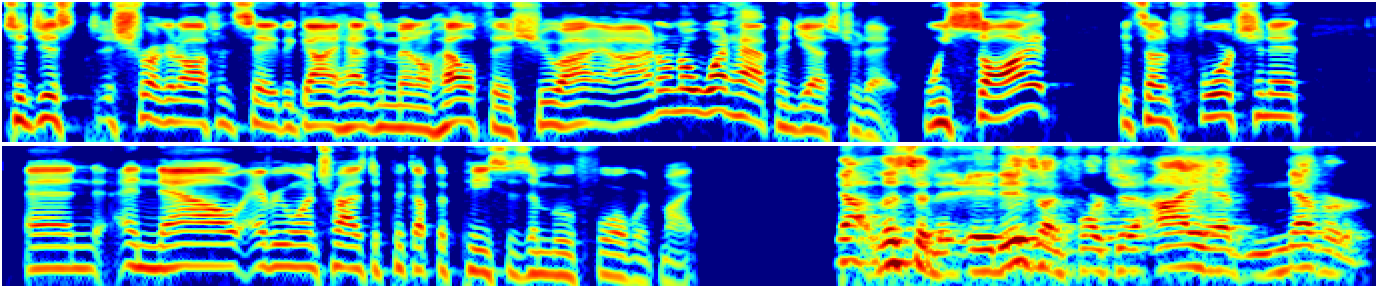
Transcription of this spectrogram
to just shrug it off and say the guy has a mental health issue. I, I don't know what happened yesterday. We saw it. It's unfortunate, and and now everyone tries to pick up the pieces and move forward. Mike. Yeah, listen, it is unfortunate. I have never,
